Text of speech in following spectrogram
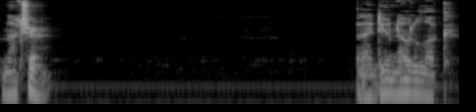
I'm not sure. But I do know to look.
